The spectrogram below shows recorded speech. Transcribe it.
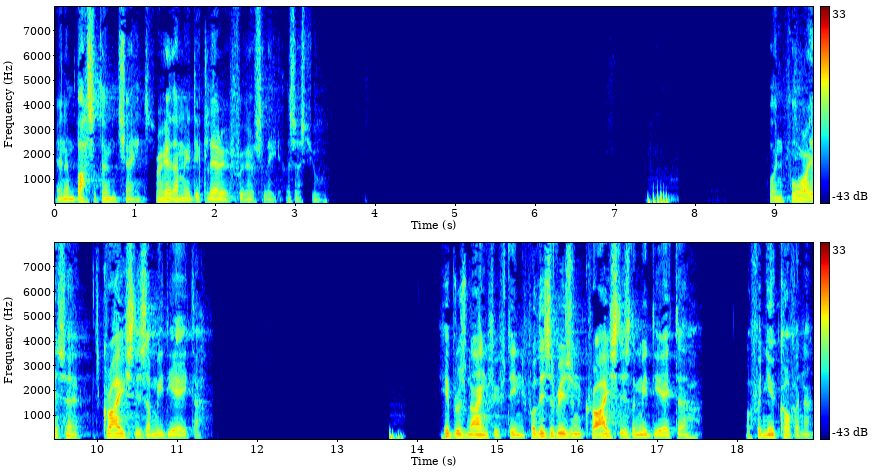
an ambassador in chains. Pray that I may declare it fiercely as I should. Point four is uh, Christ is a mediator. Hebrews 9:15 For this reason Christ is the mediator of a new covenant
